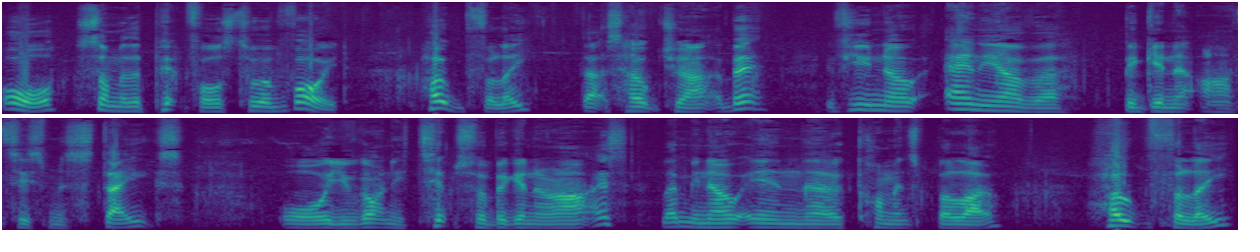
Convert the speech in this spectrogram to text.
or some of the pitfalls to avoid. Hopefully, that's helped you out a bit. If you know any other beginner artist mistakes or you've got any tips for beginner artists, let me know in the comments below. Hopefully,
